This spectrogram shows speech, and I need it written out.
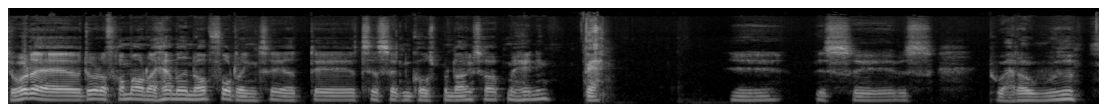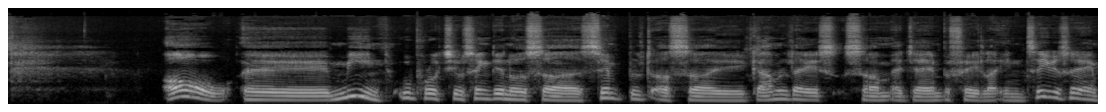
Det var da, det var da fremragende her med en opfordring til at, øh, til at sætte en korrespondence op med Henning. Ja. Øh, hvis, øh, hvis du er derude. Og øh, min uproduktive ting, det er noget så simpelt og så øh, gammeldags, som at jeg anbefaler en tv-serie.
